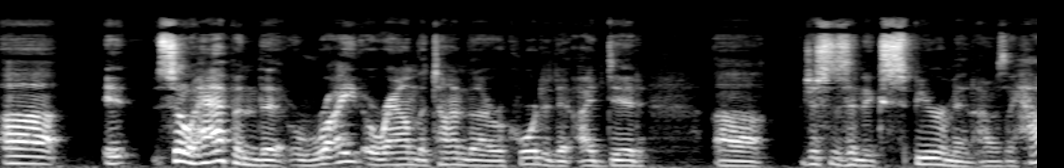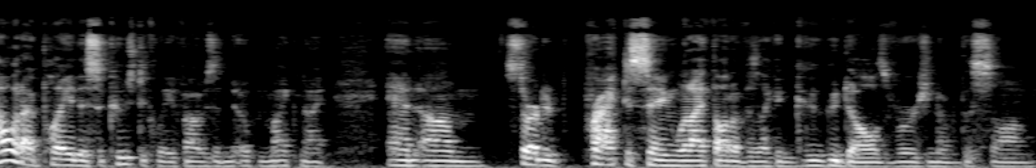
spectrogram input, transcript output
uh, it so happened that right around the time that I recorded it, I did uh, just as an experiment. I was like, how would I play this acoustically if I was at an open mic night? And um, started practicing what I thought of as like a Goo Goo Dolls version of the song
